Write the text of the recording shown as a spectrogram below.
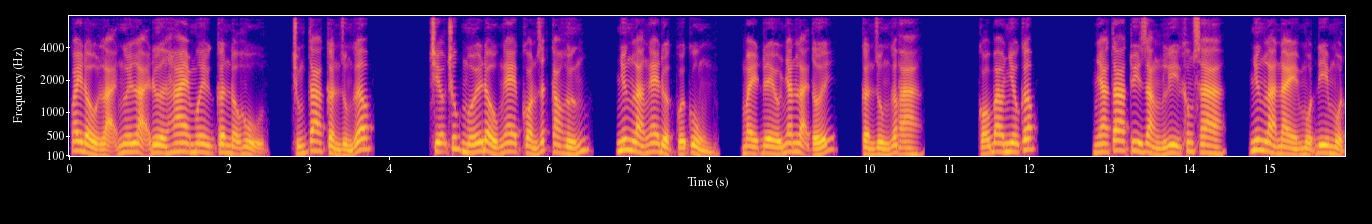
quay đầu lại ngươi lại đưa 20 cân đậu hủ, chúng ta cần dùng gấp. Triệu Trúc mới đầu nghe còn rất cao hứng, nhưng là nghe được cuối cùng, mày đều nhăn lại tới, cần dùng gấp A. Có bao nhiêu cấp? Nhà ta tuy rằng ly không xa, nhưng là này một đi một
